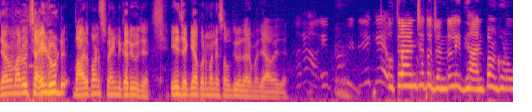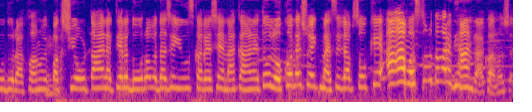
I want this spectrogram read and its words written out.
જ્યાં મારું ચાઇલ્ડહુડ બાળપણ સ્પેન્ડ કર્યું છે એ જગ્યા પર મને સૌથી વધારે મજા આવે છે. ઉત્તરાયણ છે તો જનરલી ધ્યાન પણ ઘણું બધું રાખવાનું હોય. પક્ષીઓ ઉડતા હોય અત્યારે દોરો બધા જે યુઝ કરે છે એના કારણે તો લોકોને શું એક મેસેજ આપશો કે આ આ વસ્તુનું તમારે ધ્યાન રાખવાનું છે?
